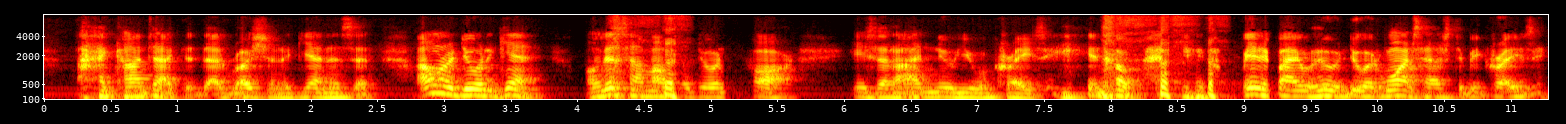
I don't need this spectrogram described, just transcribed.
I contacted that Russian again and said, I want to do it again. Well, this time I'm going to do it in a car. He said, I knew you were crazy. You know, anybody who would do it once has to be crazy,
